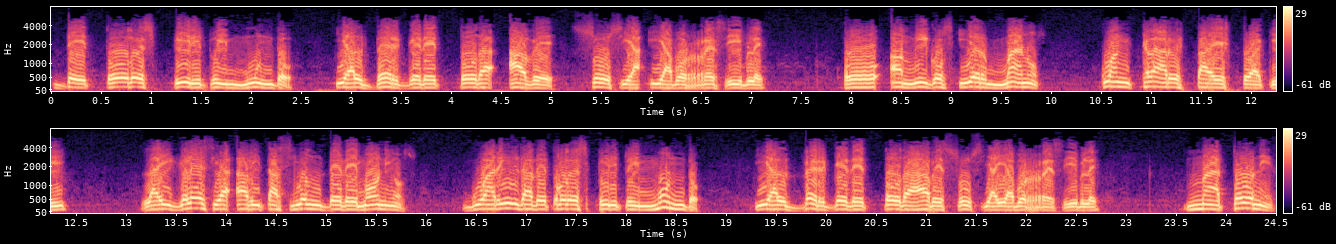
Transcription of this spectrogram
de todo espíritu inmundo y albergue de toda ave sucia y aborrecible. Oh amigos y hermanos, cuán claro está esto aquí. La iglesia habitación de demonios, guarida de todo espíritu inmundo y albergue de toda ave sucia y aborrecible. Matones,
